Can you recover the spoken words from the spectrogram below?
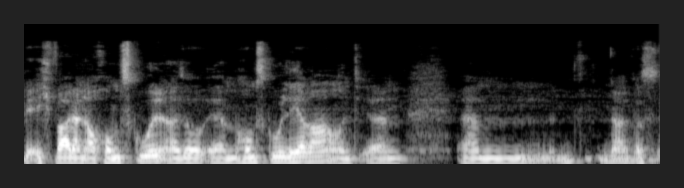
Ich, ich war dann auch Homeschool, also ähm, Homeschool-Lehrer und ähm, ähm, na, was,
